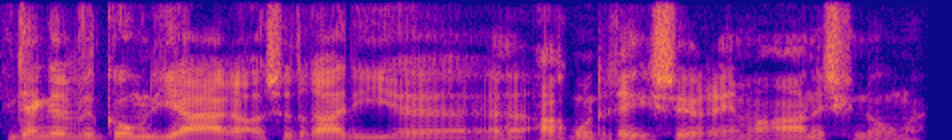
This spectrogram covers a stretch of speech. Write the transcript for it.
ik denk dat we de komende jaren, als zodra die eh eh armoederegisseur eenmaal aan is genomen,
